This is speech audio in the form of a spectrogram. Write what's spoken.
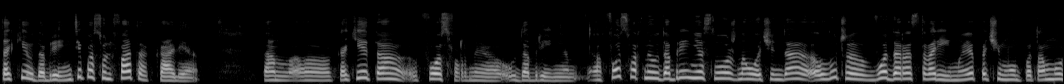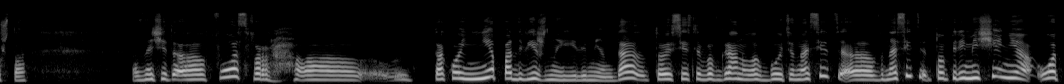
такие удобрения, типа сульфата калия, там э, какие-то фосфорные удобрения. Фосфорные удобрения сложно очень, да, лучше водорастворимые. Почему? Потому что, значит, э, фосфор такой неподвижный элемент, да, то есть если вы в гранулах будете носить, вносить, то перемещение от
